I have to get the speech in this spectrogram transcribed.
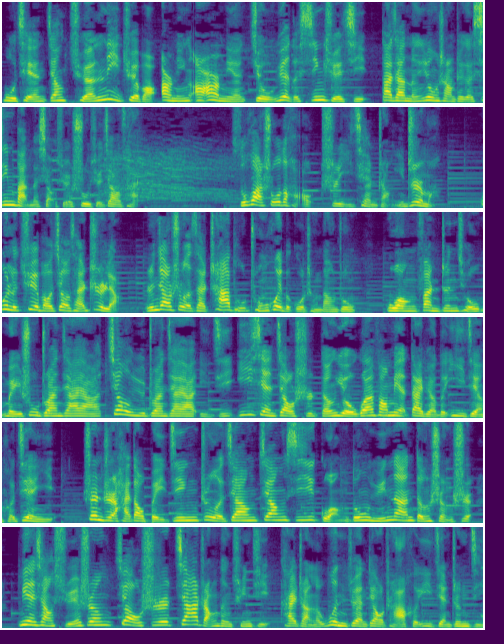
目前将全力确保二零二二年九月的新学期大家能用上这个新版的小学数学教材。俗话说得好，吃一堑长一智嘛。为了确保教材质量，人教社在插图重绘的过程当中，广泛征求美术专家呀、教育专家呀以及一线教师等有关方面代表的意见和建议。甚至还到北京、浙江、江西、广东、云南等省市，面向学生、教师、家长等群体开展了问卷调查和意见征集。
